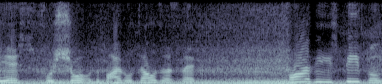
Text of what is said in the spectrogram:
Yes, for sure. The Bible tells us that. Are these people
